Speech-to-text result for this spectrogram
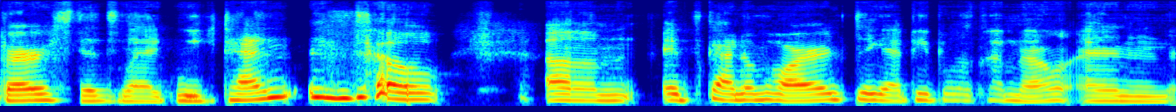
1st is like week 10. so um, it's kind of hard to get people to come out and,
